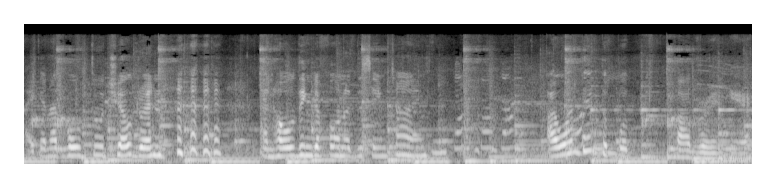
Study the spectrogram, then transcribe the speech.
I cannot hold two children and holding the phone at the same time. I want them to put cover in here.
